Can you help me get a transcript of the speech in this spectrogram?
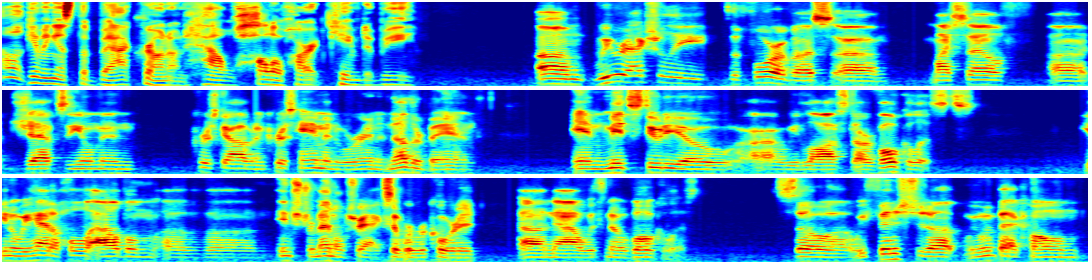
How about giving us the background on how Hollow Heart came to be? Um, we were actually the four of us, um, myself, uh, Jeff Zielman, Chris Goblin, and Chris Hammond were in another band. In mid studio, uh, we lost our vocalists. You know, we had a whole album of uh, instrumental tracks that were recorded uh, now with no vocalist. So uh, we finished it up. We went back home.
